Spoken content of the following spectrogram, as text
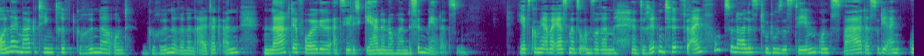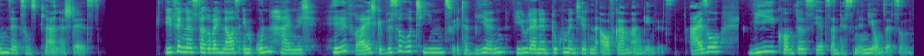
Online-Marketing trifft Gründer und Gründerinnen Alltag an. Nach der Folge erzähle ich gerne noch mal ein bisschen mehr dazu. Jetzt kommen wir aber erstmal zu unserem dritten Tipp für ein funktionales To-Do-System und zwar, dass du dir einen Umsetzungsplan erstellst. Wir finden es darüber hinaus eben unheimlich hilfreich, gewisse Routinen zu etablieren, wie du deine dokumentierten Aufgaben angehen willst. Also, wie kommt es jetzt am besten in die Umsetzung?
